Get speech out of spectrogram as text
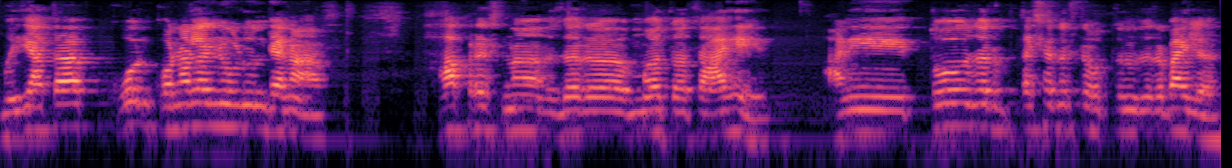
म्हणजे आता कोण कोणाला निवडून देणार हा प्रश्न जर महत्त्वाचा आहे आणि तो जर तशा दृष्टिकोनातून जर पाहिलं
